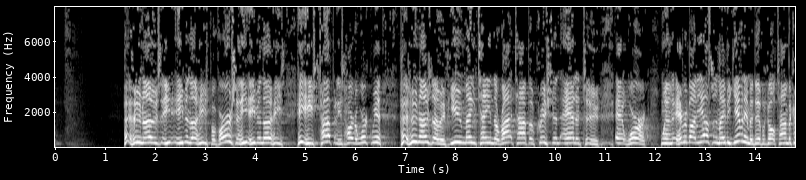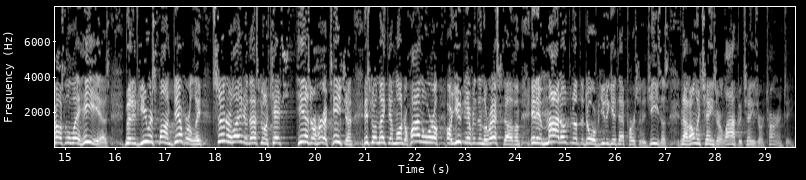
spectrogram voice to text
Who knows, even though he's perverse and he, even though he's, he, he's tough and he's hard to work with, who knows though, if you maintain the right type of Christian attitude at work when everybody else is maybe giving him a difficult time because of the way he is. But if you respond differently, sooner or later that's going to catch his or her attention. It's going to make them wonder, why in the world are you different than the rest of them? And it might open up the door for you to get that person to Jesus and not only change their life, but change their eternity.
